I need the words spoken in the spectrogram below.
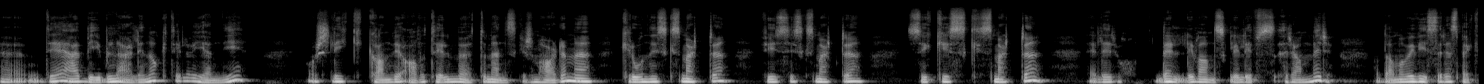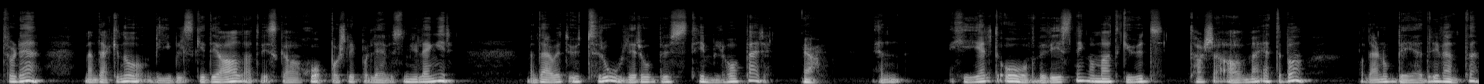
Eh, Det er Bibelen ærlig nok til å gjengi, og slik kan vi av og til møte mennesker som har det, med kronisk smerte, fysisk smerte, psykisk smerte, eller veldig vanskelige livsrammer. Og da må vi vise respekt for det. Men det er ikke noe bibelsk ideal at vi skal håpe å slippe å leve så mye lenger. Men det er jo et utrolig robust himmelhåp her. Ja. En helt overbevisning om at Gud tar seg av meg etterpå. Og det er noe bedre i vente.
